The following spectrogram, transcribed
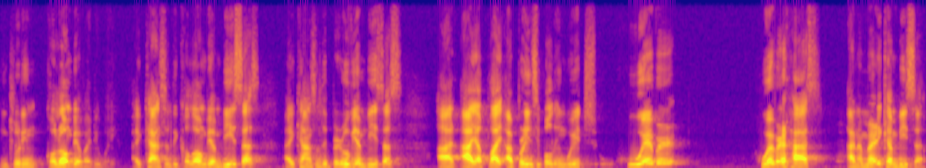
including Colombia, by the way. I canceled the Colombian visas, I canceled the Peruvian visas, and I apply a principle in which whoever, whoever has an American visa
